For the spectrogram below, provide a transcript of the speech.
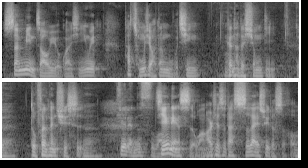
生命遭遇有关系，因为他从小的母亲跟他的兄弟对都纷纷去世，接连的死亡，接连死亡，而且是他十来岁的时候。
